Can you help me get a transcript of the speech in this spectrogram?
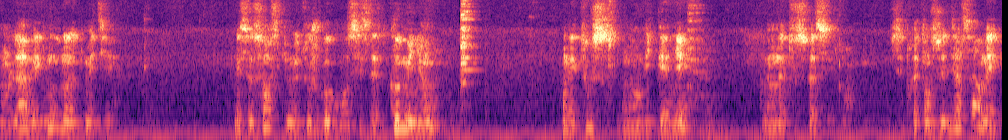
on, l'a avec nous dans notre métier. Mais ce soir, ce qui me touche beaucoup, c'est cette communion. On est tous, on a envie de gagner, mais on a tous passé. C'est prétentieux de dire ça, mais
